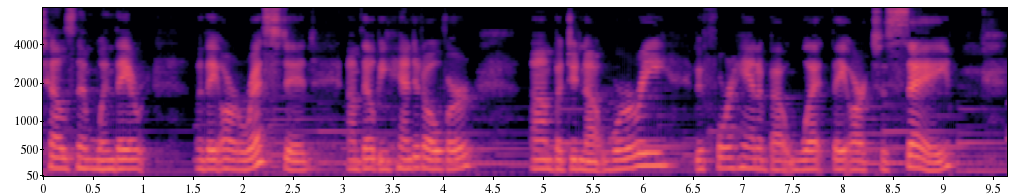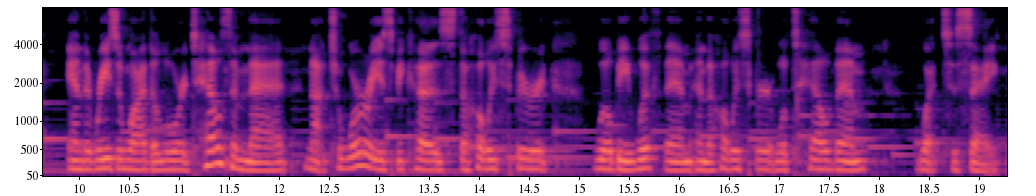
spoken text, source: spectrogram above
tells them when they are, when they are arrested, um, they'll be handed over, um, but do not worry beforehand about what they are to say and the reason why the Lord tells them that, not to worry, is because the Holy Spirit will be with them and the Holy Spirit will tell them what to say.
